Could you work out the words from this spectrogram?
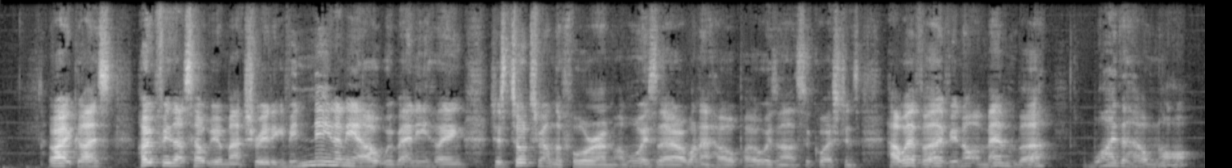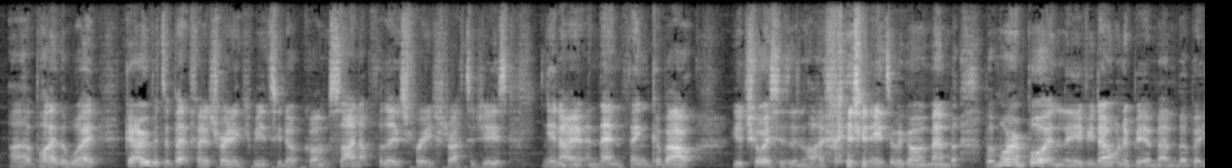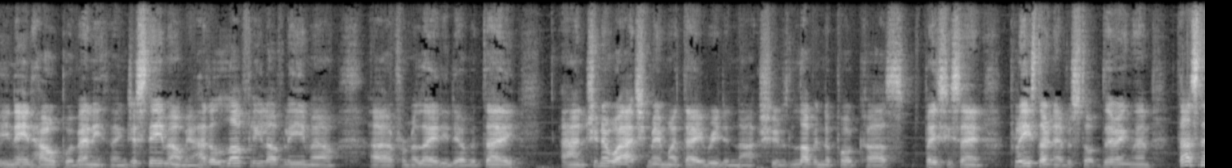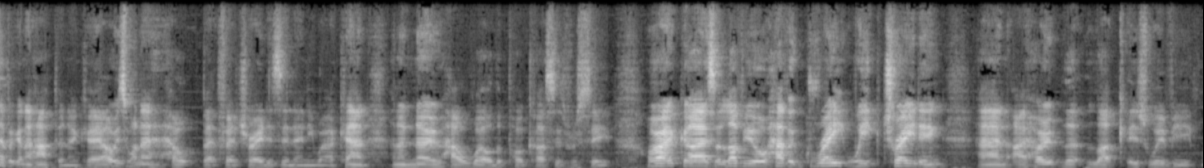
All right, guys. Hopefully that's helped you in match reading. If you need any help with anything, just talk to me on the forum. I'm always there. I want to help. I always answer questions. However, if you're not a member, why the hell not? Uh, by the way, go over to betfairtradingcommunity.com, sign up for those free strategies, you know, and then think about your choices in life because you need to become a member. But more importantly, if you don't want to be a member but you need help with anything, just email me. I had a lovely, lovely email uh, from a lady the other day. And you know what? Actually made my day reading that. She was loving the podcast, basically saying, please don't ever stop doing them. That's never going to happen, okay? I always want to help Betfair traders in any way I can, and I know how well the podcast is received. All right, guys, I love you all. Have a great week trading, and I hope that luck is with you.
